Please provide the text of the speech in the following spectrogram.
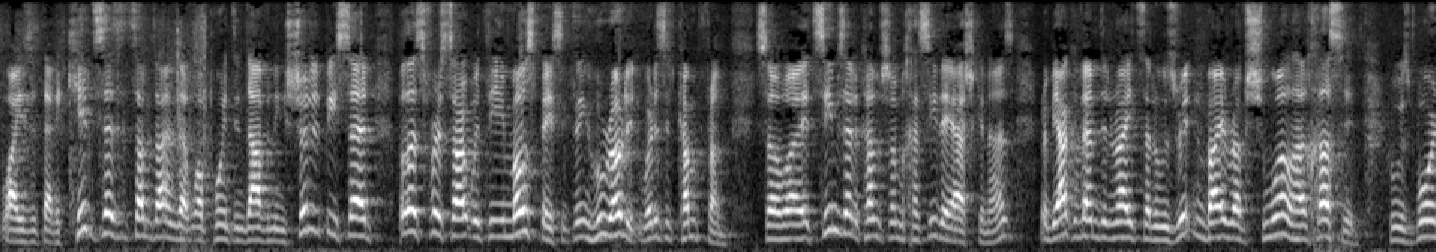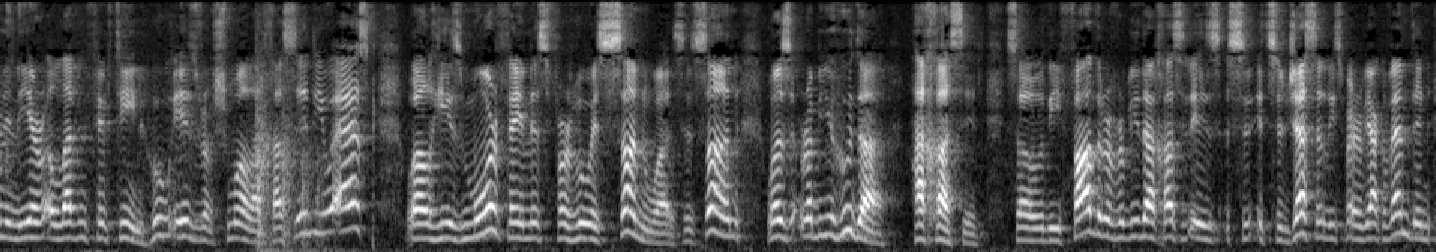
Why is it that a kid says it sometimes? At what point in davening should it be said? But let's first start with the most basic thing. Who wrote it? Where does it come from? So uh, it seems that it comes from Chasidei Ashkenaz. Rabbi Yaakov Emden writes that it was written by Rav Shmuel HaChasid, who was born in the year 1115. Who is Rav Shmuel HaChasid, you ask? Well, he is more famous for who his son was. His son was Rabbi Yehuda HaChasid. So the father of Rabbi Yehuda HaChasid is, it suggests, at least by Rabbi Yaakov Emden,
